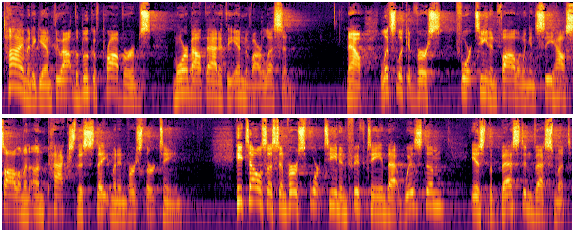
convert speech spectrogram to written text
time and again, throughout the book of Proverbs. More about that at the end of our lesson. Now, let's look at verse 14 and following and see how Solomon unpacks this statement in verse 13. He tells us in verse 14 and 15 that wisdom is the best investment,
